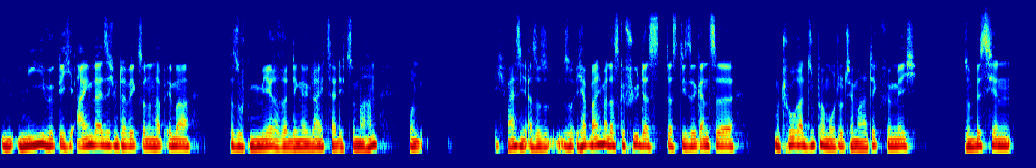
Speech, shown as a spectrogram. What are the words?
nie wirklich eingleisig unterwegs, sondern habe immer versucht, mehrere Dinge gleichzeitig zu machen. Und ich weiß nicht, also so, so ich habe manchmal das Gefühl, dass, dass diese ganze Motorrad-Supermoto-Thematik für mich so ein bisschen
